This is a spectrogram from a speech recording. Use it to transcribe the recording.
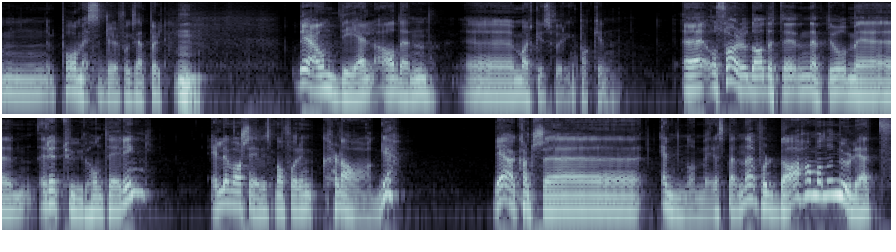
mm, på Messenger, f.eks. Mm. Det er jo en del av den uh, markedsføringspakken. Eh, og så er det jo da dette, nevnte jo med returhåndtering. Eller hva skjer hvis man får en klage? Det er kanskje enda mer spennende, for da har man en mulighet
